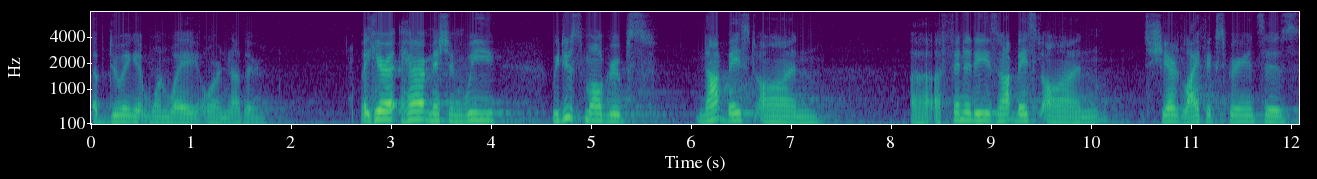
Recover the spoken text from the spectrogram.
of doing it one way or another. But here at, here at Mission, we, we do small groups not based on uh, affinities, not based on shared life experiences.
